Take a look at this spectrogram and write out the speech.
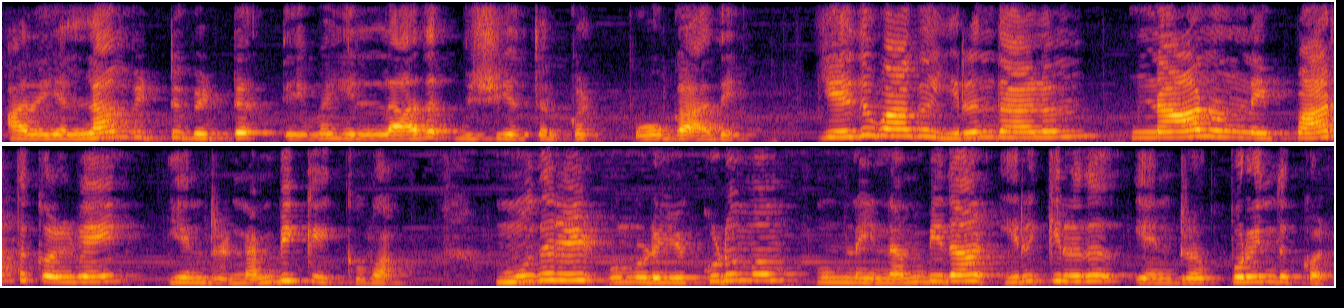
அதையெல்லாம் விட்டுவிட்டு தேவையில்லாத விஷயத்திற்குள் போகாதே. எதுவாக இருந்தாலும் நான் உன்னை பார்த்து கொள்வேன் என்ற நம்பிக்கைக்கு வா. முதலில் உன்னுடைய குடும்பம் உன்னை நம்பிதான் இருக்கிறது என்று புரிந்து கொள்.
